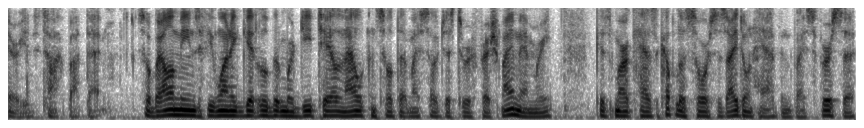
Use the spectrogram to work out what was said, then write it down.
area to talk about that. So by all means, if you want to get a little bit more detail, and I will consult that myself just to refresh my memory, because Mark has a couple of sources I don't have, and vice versa.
